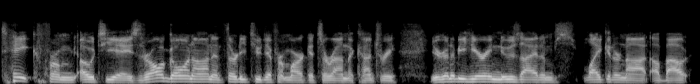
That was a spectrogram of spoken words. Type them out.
take from OTAs. They're all going on in 32 different markets around the country. You're going to be hearing news items, like it or not, about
